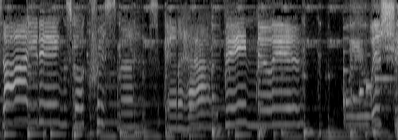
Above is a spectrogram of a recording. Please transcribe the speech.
tidings for Christmas and a Happy New Year. We wish you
